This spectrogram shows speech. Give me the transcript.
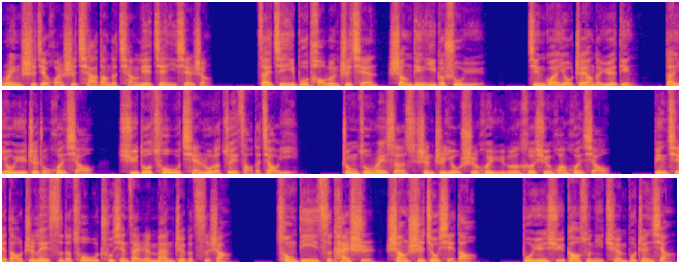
Ring 世界环是恰当的，强烈建议先生，在进一步讨论之前商定一个术语。尽管有这样的约定，但由于这种混淆，许多错误潜入了最早的教义。种族 races 甚至有时会与轮和循环混淆，并且导致类似的错误出现在人 man 这个词上。从第一次开始，上师就写道：“不允许告诉你全部真相，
